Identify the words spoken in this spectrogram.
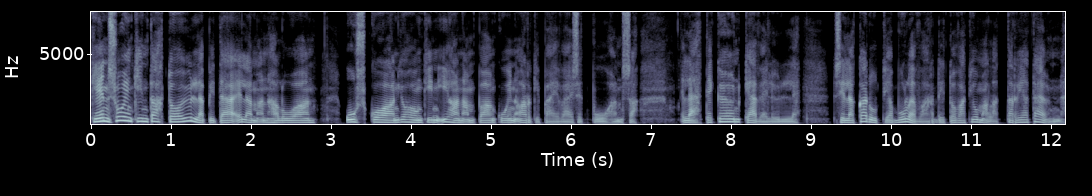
Ken suinkin tahtoo ylläpitää elämänhaluaan, uskoaan johonkin ihanampaan kuin arkipäiväiset puuhansa, lähteköön kävelylle, sillä kadut ja bulevardit ovat jumalattaria täynnä.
